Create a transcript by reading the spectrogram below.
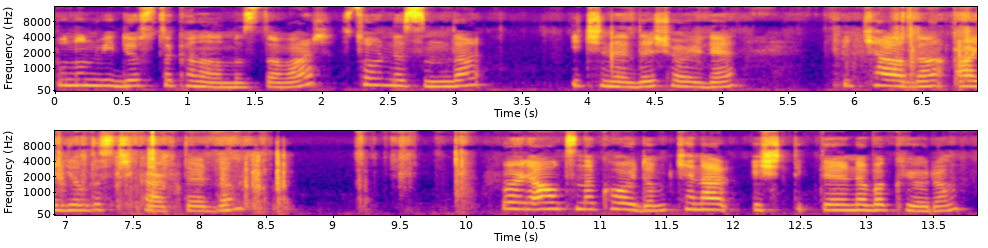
Bunun videosu da kanalımızda var. Sonrasında içine de şöyle bir kağıda ay yıldız çıkarttırdım. Böyle altına koydum. Kenar eşitliklerine bakıyorum.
